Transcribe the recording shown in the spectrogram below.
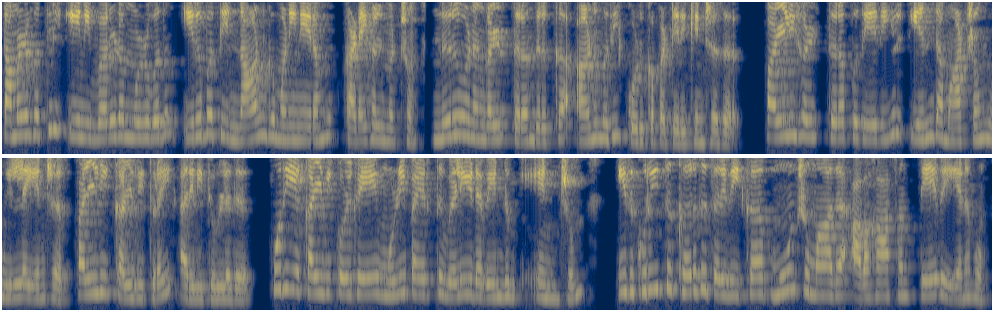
தமிழகத்தில் இனி வருடம் முழுவதும் இருபத்தி நான்கு மணி நேரமும் கடைகள் மற்றும் நிறுவனங்கள் திறந்திருக்க அனுமதி கொடுக்கப்பட்டிருக்கின்றது. பள்ளிகள் திறப்பு தேதியில் எந்த மாற்றமும் இல்லை என்று பள்ளி கல்வித்துறை அறிவித்துள்ளது. புதிய கல்விக் கொள்கையை மொழிபெயர்த்து வெளியிட வேண்டும் என்றும் இது குறித்து கருத்து தெரிவிக்க மூன்று மாத அவகாசம் தேவை எனவும்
